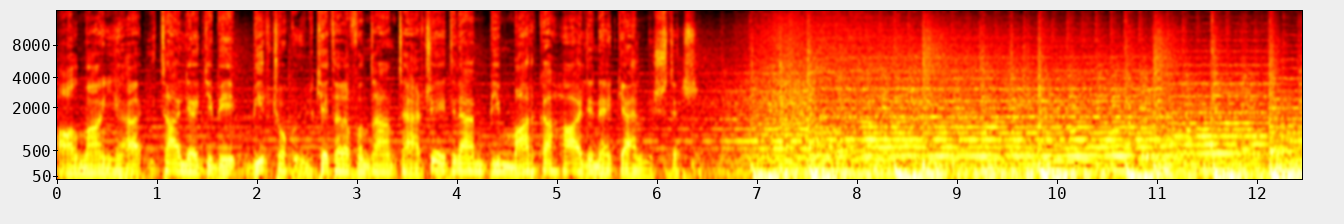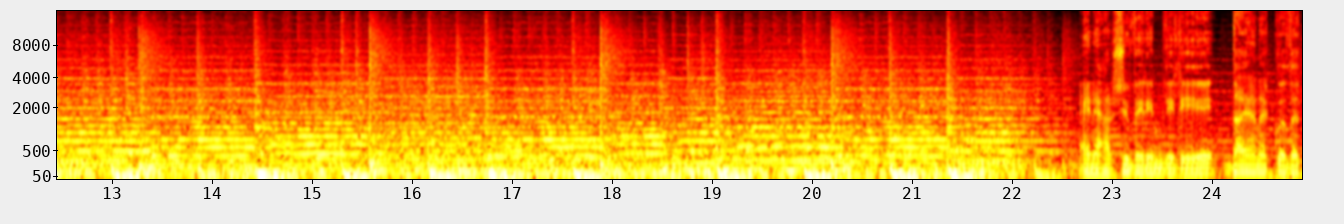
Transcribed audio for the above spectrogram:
Almanya, İtalya gibi birçok ülke tarafından tercih edilen bir marka haline gelmiştir. Enerji verimliliği, dayanıklılık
